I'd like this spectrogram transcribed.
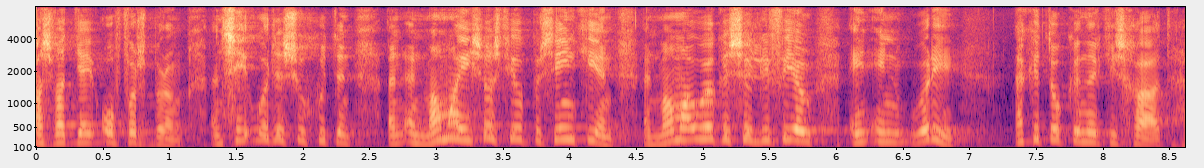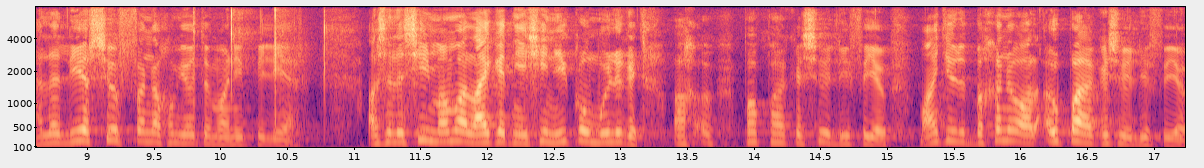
as wat jy offers bring. En sê o, dis so goed en en, en mamma, hier is vir jou persentjie en en mamma ook is so lief vir jou en en hoorie, ek het ook kindertjies gehad. Hulle leer so vinnig om jou te manipuleer. As hulle sien mamma like dit nie, sien hier kom moeilikheid. Ag, pappa, ek is so lief vir jou. Mind jy dit begin nou al oupa, ek is so lief vir jou.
